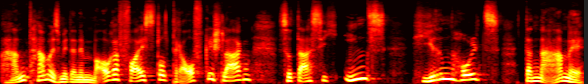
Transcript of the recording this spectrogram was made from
Handhammer, also mit einem Maurerfäustel draufgeschlagen, sodass sich ins Hirnholz der Name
